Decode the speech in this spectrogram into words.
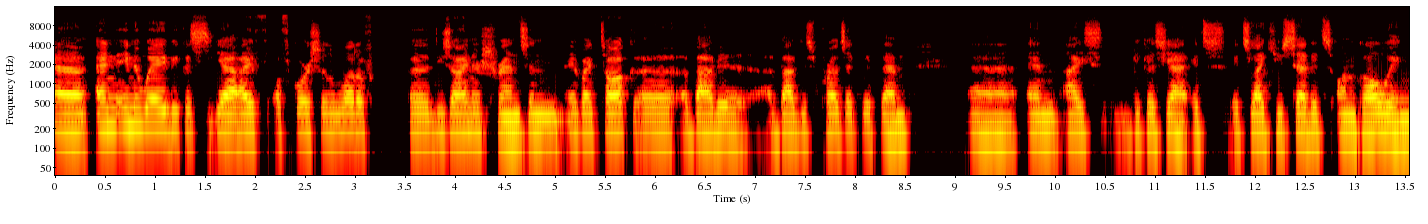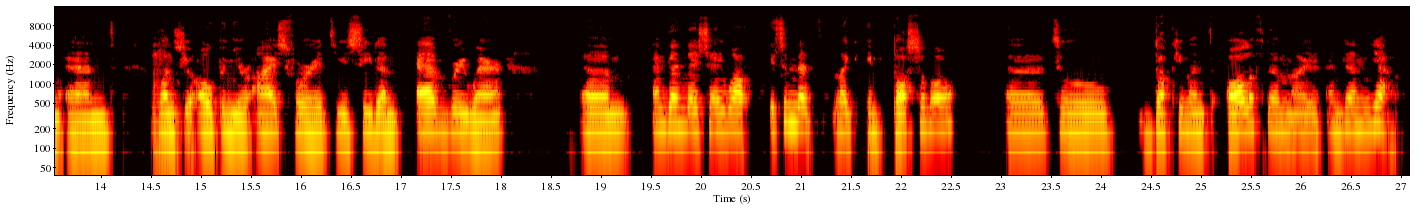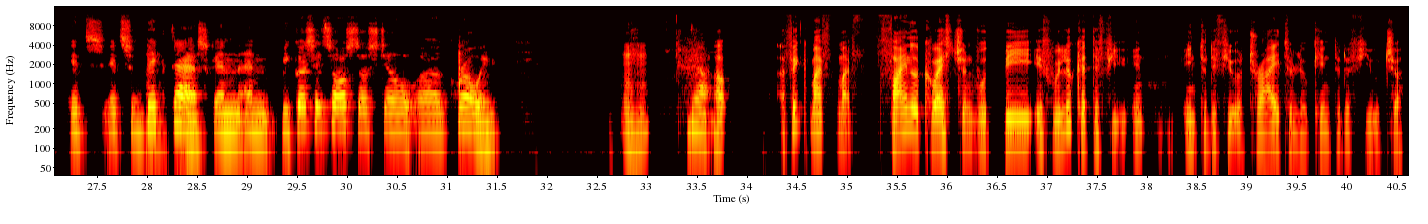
Uh, and in a way, because yeah, I've of course a lot of uh, designers friends, and if I talk uh, about it about this project with them, uh, and I because yeah, it's it's like you said, it's ongoing and Mm-hmm. Once you open your eyes for it, you see them everywhere. Um, and then they say, well, isn't that like impossible uh, to document all of them? I, and then, yeah, it's it's a big mm-hmm. task, and and because it's also still uh, growing. Mm-hmm. Yeah. Uh, I think my my final question would be if we look at the few in, into the future, try to look into the future,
